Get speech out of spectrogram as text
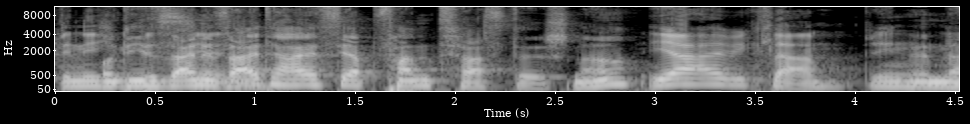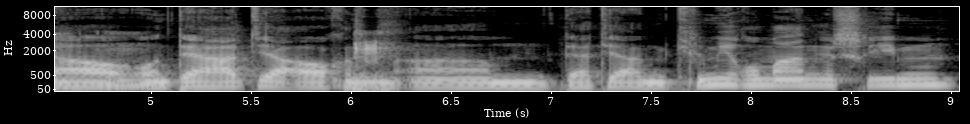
bin ich Und die, seine Seite heißt ja fantastisch, ne? Ja, wie klar. Wegen, Genau, Mhm. und der hat ja auch ein, ähm, der hat ja einen Krimiroman geschrieben.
